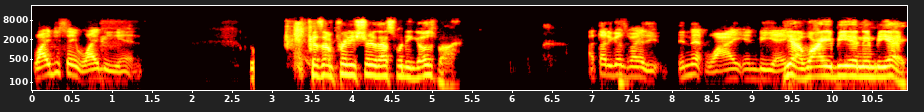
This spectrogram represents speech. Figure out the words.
Why did you say YBN? because I'm pretty sure that's what he goes by. I thought he goes by. the- Isn't that YNBA? Yeah, YBN NBA.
